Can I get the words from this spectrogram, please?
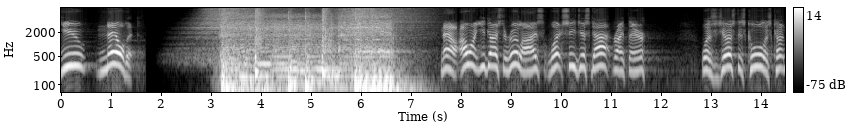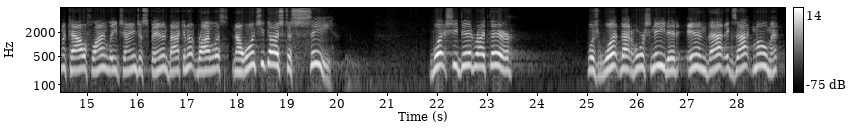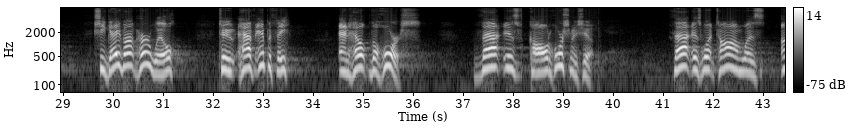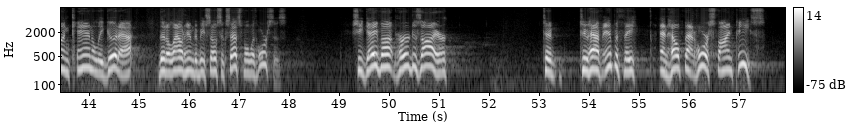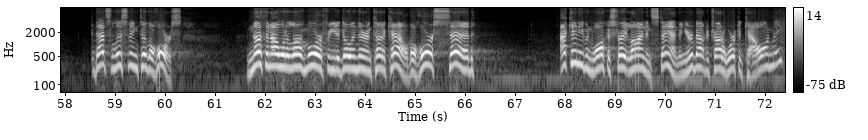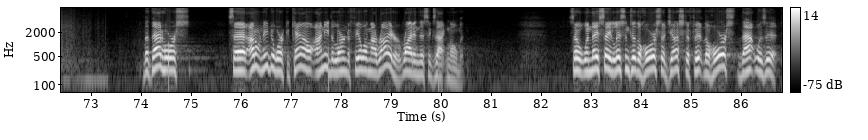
You nailed it. Now, I want you guys to realize what she just got right there was just as cool as cutting a cow, a flying lead change, a spin, backing up bridleless. Now, I want you guys to see what she did right there was what that horse needed in that exact moment. She gave up her will to have empathy and help the horse. That is called horsemanship. That is what Tom was uncannily good at that allowed him to be so successful with horses. She gave up her desire to, to have empathy and help that horse find peace. That's listening to the horse. Nothing I would have loved more for you to go in there and cut a cow. The horse said, I can't even walk a straight line and stand, and you're about to try to work a cow on me? But that horse said, I don't need to work a cow. I need to learn to feel of my rider right in this exact moment. So when they say listen to the horse, adjust to fit the horse, that was it.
